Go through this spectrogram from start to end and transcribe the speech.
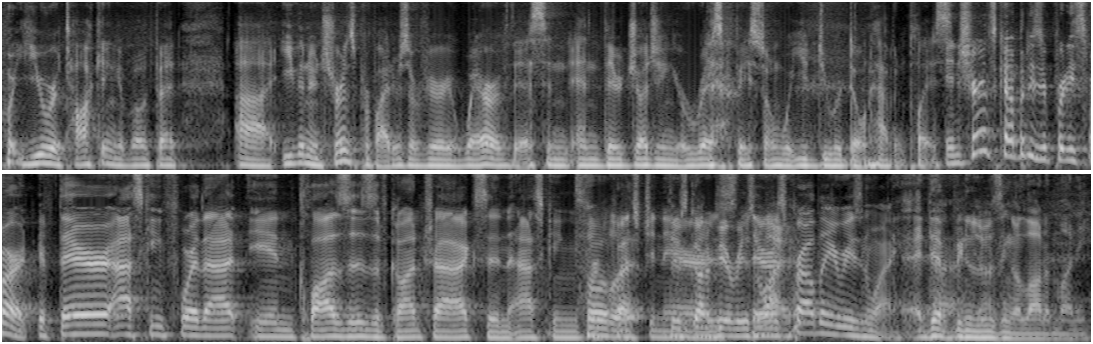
what you were talking about that uh, even insurance providers are very aware of this and, and they're judging your risk yeah. based on what you do or don't have in place. Insurance companies are pretty smart. If they're asking for that in clauses of contracts and asking totally. for questionnaires, there's got to be a reason there's why. probably a reason why. They've been losing a lot of money.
